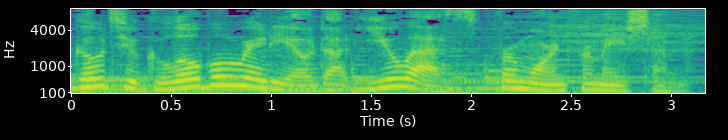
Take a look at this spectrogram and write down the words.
Go to globalradio.us for more information.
